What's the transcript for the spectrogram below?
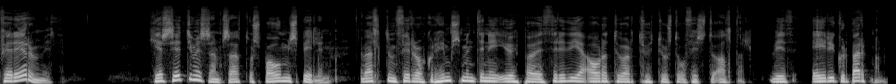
Hver erum við? Hér setjum við samsagt og spáum í spilin, veltum fyrir okkur heimsmyndinni í upphafið þriðja áratugar 2001. aldar, við Eiríkur Bergmann,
